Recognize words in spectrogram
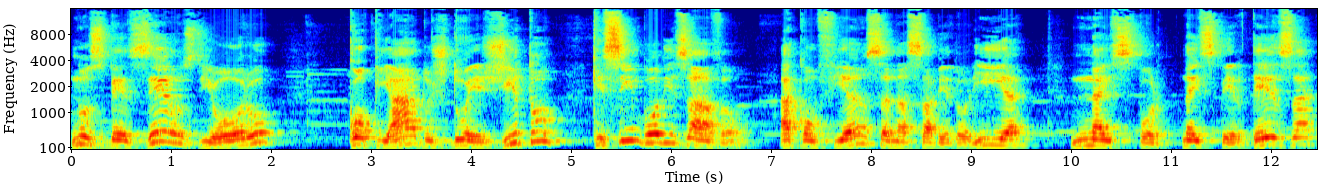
nos bezerros de ouro copiados do Egito que simbolizavam a confiança na sabedoria, na, espor, na esperteza,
